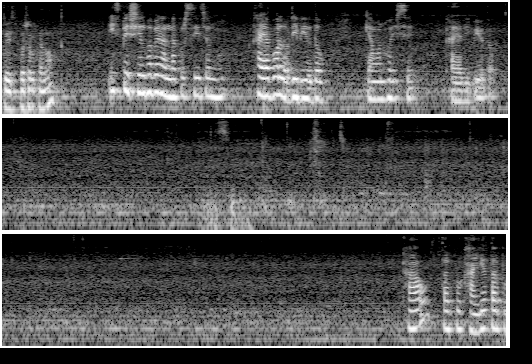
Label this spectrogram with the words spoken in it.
তো স্পেশাল কেন? স্পেশালভাবে রান্না করছি এই জন্য। খায়া বলো রিভিউ দাও। কেমন হয়েছে? খায়া রিভিউ দাও। খাও তারপর খাইয়ে তারপর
